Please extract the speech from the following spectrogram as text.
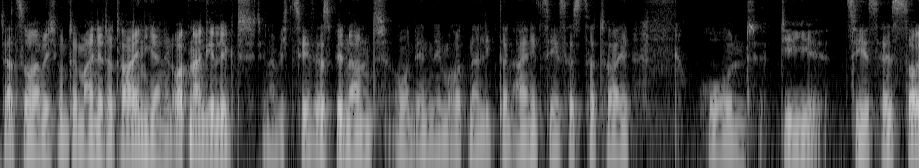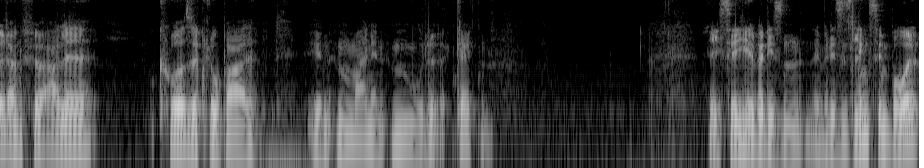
Dazu habe ich unter meine Dateien hier einen Ordner angelegt, den habe ich CSS benannt und in dem Ordner liegt dann eine CSS-Datei und die CSS soll dann für alle Kurse global in meinen Moodle gelten. Ich sehe hier über, diesen, über dieses Link-Symbol,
